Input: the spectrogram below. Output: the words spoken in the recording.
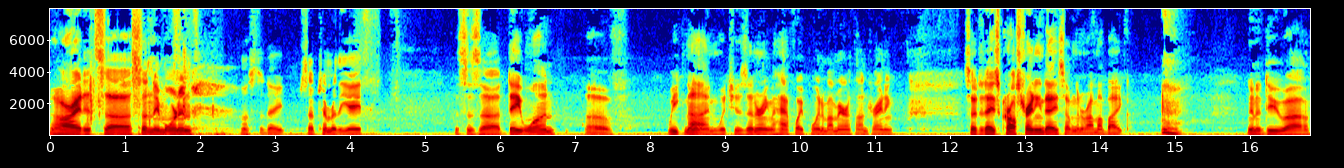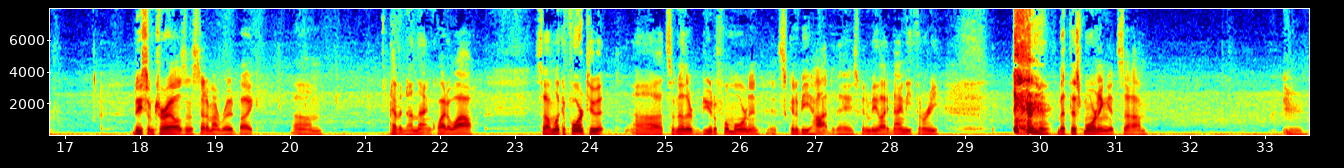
All right, it's uh, Sunday morning. What's the date? September the 8th. This is uh, day one of week nine, which is entering the halfway point of my marathon training. So today's cross training day, so I'm going to ride my bike. I'm going to do uh, do some trails instead of my road bike. Um, haven't done that in quite a while, so I'm looking forward to it. Uh, it's another beautiful morning. It's going to be hot today. It's going to be like 93. but this morning it's um,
